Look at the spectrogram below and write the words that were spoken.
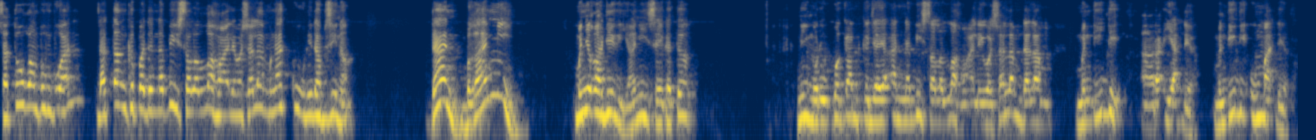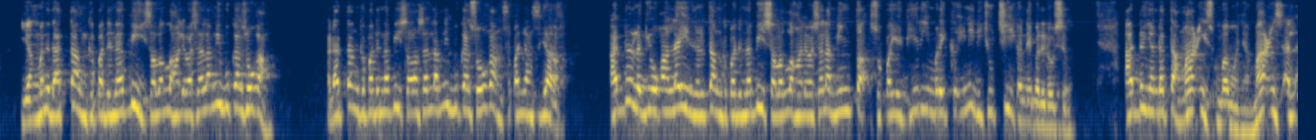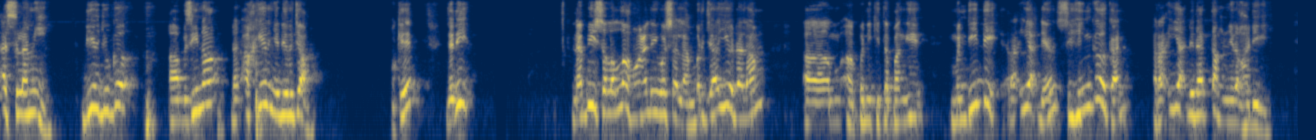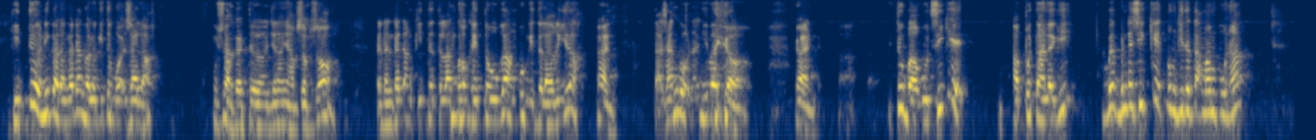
satu orang perempuan datang kepada Nabi sallallahu alaihi wasallam mengaku dia dah berzina dan berani menyerah diri. Ha ni saya kata ni merupakan kejayaan Nabi sallallahu alaihi wasallam dalam mendidik uh, rakyat dia, mendidik umat dia. Yang mana datang kepada Nabi sallallahu alaihi wasallam ni bukan seorang. Datang kepada Nabi sallallahu alaihi wasallam ni bukan seorang sepanjang sejarah. Ada lagi orang lain yang datang kepada Nabi sallallahu alaihi wasallam minta supaya diri mereka ini dicucikan daripada dosa. Ada yang datang Ma'is umpamanya, Ma'is al-Aslami. Dia juga uh, berzina dan akhirnya direjam. Okey? Jadi Nabi sallallahu alaihi wasallam berjaya dalam um, apa ni kita panggil mendidik rakyat dia sehingga kan rakyat dia datang menyerah diri. Kita ni kadang-kadang kalau kita buat salah, usah kata jenayah besar-besar, kadang-kadang kita terlanggar kereta orang pun kita lari lah. Kan? Tak sanggup nak pergi bayar. Kan? Itu baru sikit. Apatah lagi, benda sikit pun kita tak mampu nak,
